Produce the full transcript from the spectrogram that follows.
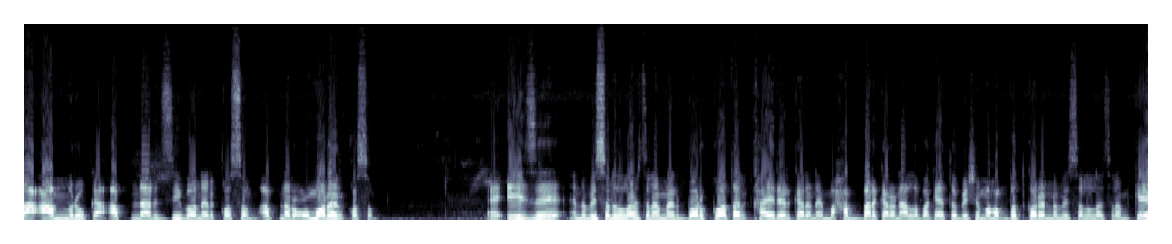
লা আপনার জীবনের কসম, আপনার অমরের কসম। এই যে নবী সাল্লাল্লাহু সাল্লামের বরকত আর খায়রের কারণে, মাহাব্বার কারণে আল্লাহ পাক এত বেশি মহব্বত করেন নবী আলাইহি সাল্লামকে,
